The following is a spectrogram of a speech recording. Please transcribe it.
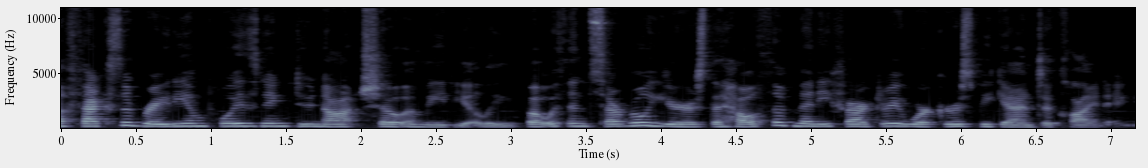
Effects of radium poisoning do not show immediately, but within several years, the health of many factory workers began declining.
